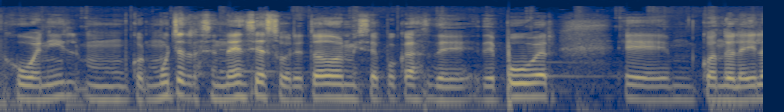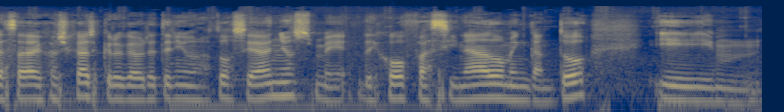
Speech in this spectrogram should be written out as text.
juvenil mm, con mucha trascendencia, sobre todo en mis épocas de, de puber. Em, cuando leí la saga de Hash Hash, creo que habré tenido unos 12 años, me dejó fascinado, me encantó y mm,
